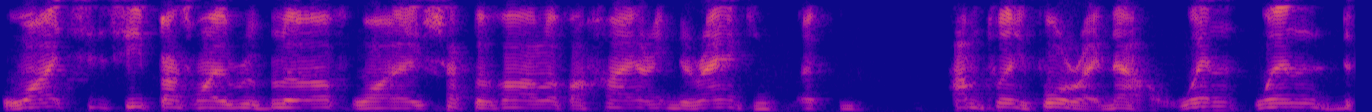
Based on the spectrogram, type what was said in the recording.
why Tsitsipas, why Rublev, why Shapovalov are higher in the ranking? I'm 24 right now. When when the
